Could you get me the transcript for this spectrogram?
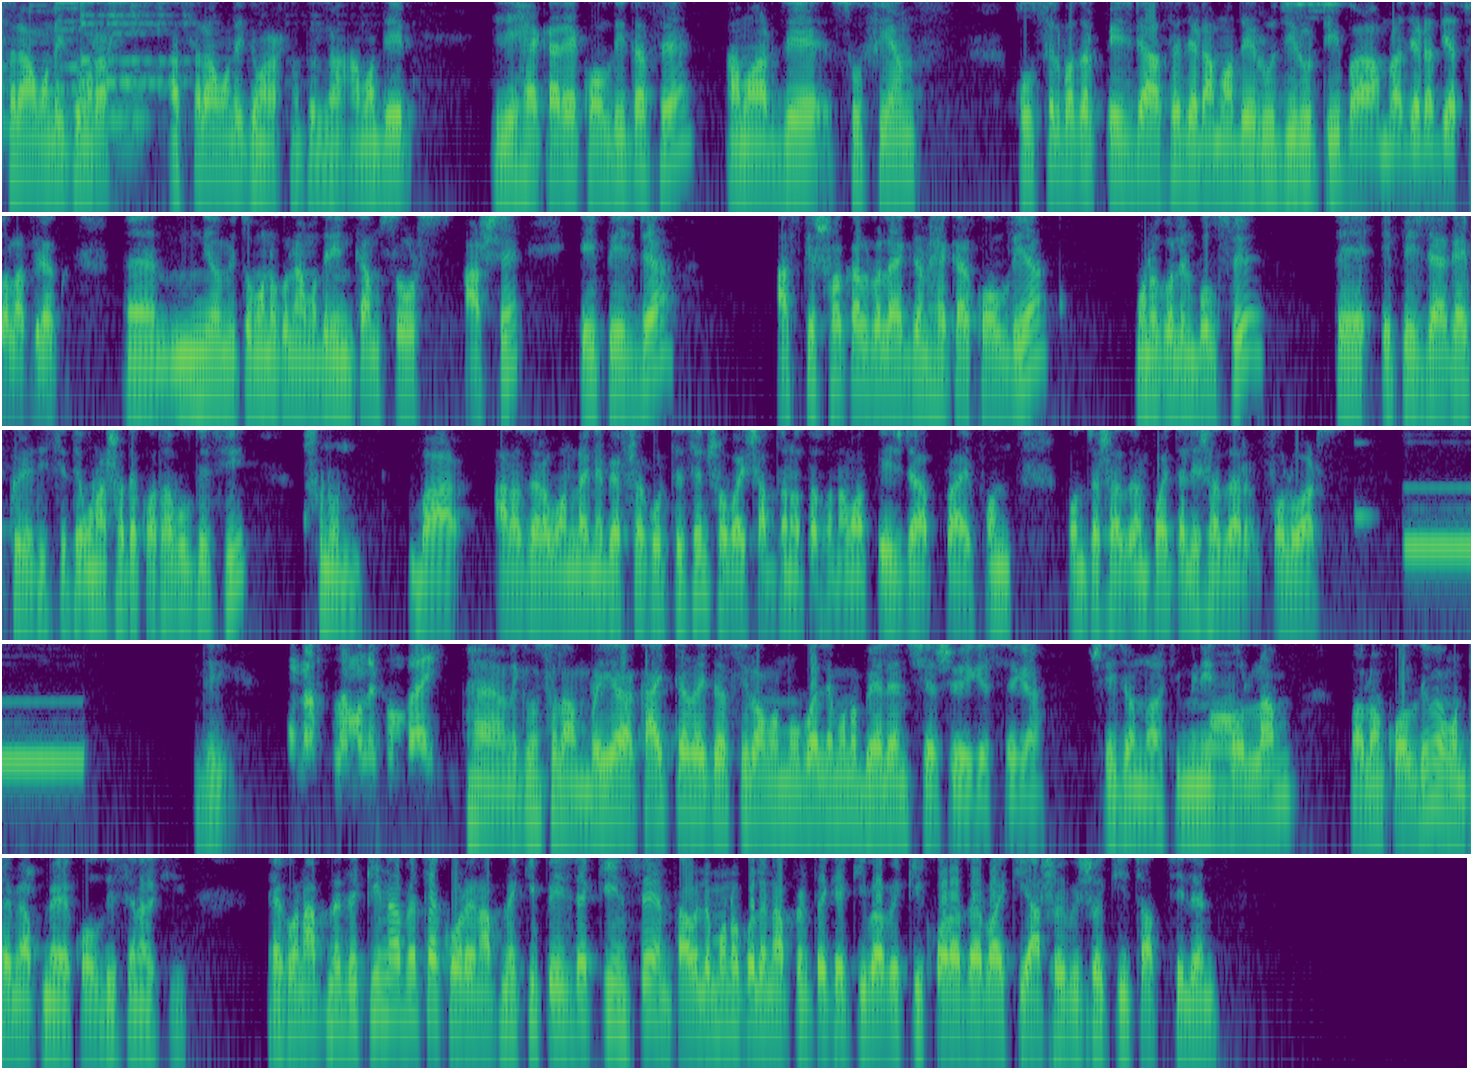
আসসালামু আলাইকুম আসসালামু আলাইকুম রহমতুল্লাহ। আমাদের এই যে হ্যাকারে কল দিতেছে, আমার যে সুফিয়ান্স হোলসেল বাজার পেজটা আছে, যেটা আমাদের রুজি রুটি বা আমরা যেটা দিয়ে চলাফেরা নিয়মিত মনে করেন আমাদের ইনকাম সোর্স আসে, এই পেজটা আজকে সকালবেলা একজন হ্যাকার কল দিয়া মনে করলেন বলছে, তে এই পেজটা গাইব করে দিচ্ছে তো ওনার সাথে কথা বলতেছি, শুনুন, বা আরও যারা অনলাইনে ব্যবসা করতেছেন, সবাই সাবধানতা হন। আমার পেজটা প্রায় পঞ্চ- পঞ্চাশ হাজার, পঁয়তাল্লিশ হাজার ফলোয়ার্স জি। আসসালামু আলাইকুম ভাই। হ্যাঁ ওয়ালাইকুম আসসালাম। ভাইয়া কাইটটা যাইতাছিল আমার মোবাইলে মনে ব্যালেন্স শেষ হয়ে গেছে গা। সেই জন্য আর কি মিনিট বললাম ভাবলাম কল দিব এমন টাইমে আপনি কল দিছেন আর কি। এখন আপনি যে কিনা বেচা করেন আপনি কি পেজটা কিনছেন? তাহলে মনে করলেন আপনার থেকে কীভাবে কি করা যায় বা কি আসল বিষয় কি চাচ্ছিলেন?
